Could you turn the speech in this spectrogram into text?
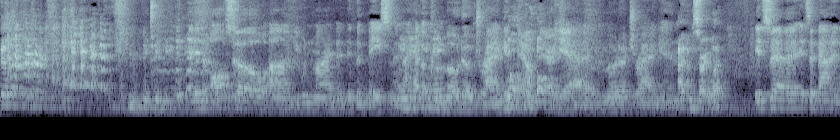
and then also, um, if you wouldn't mind, in in the basement, I have a Komodo dragon Whoa. down there. Yeah, I have a Komodo dragon. I'm sorry. What? It's a, it's about an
